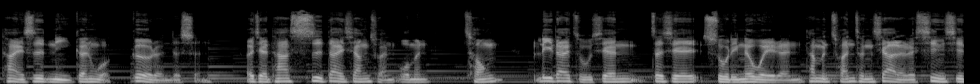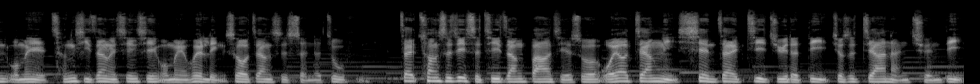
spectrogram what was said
他也是你跟我个人的神，而且他世代相传。我们从历代祖先这些属灵的伟人，他们传承下来的信心，我们也承袭这样的信心，我们也会领受这样是神的祝福。在创世纪十七章八节说：“我要将你现在寄居的地，就是迦南全地，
